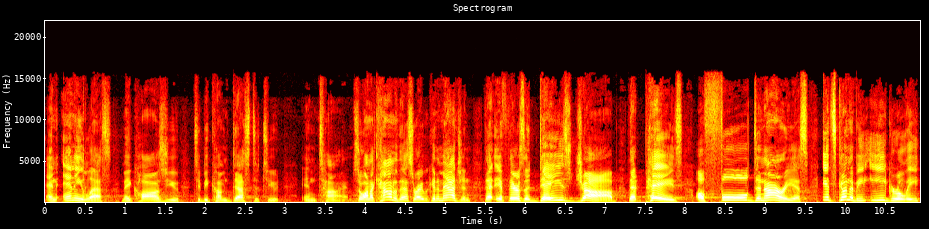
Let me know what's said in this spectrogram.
and any less may cause you to become destitute in time. So, on account of this, right, we can imagine that if there's a day's job that pays a full denarius, it's going to be eagerly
